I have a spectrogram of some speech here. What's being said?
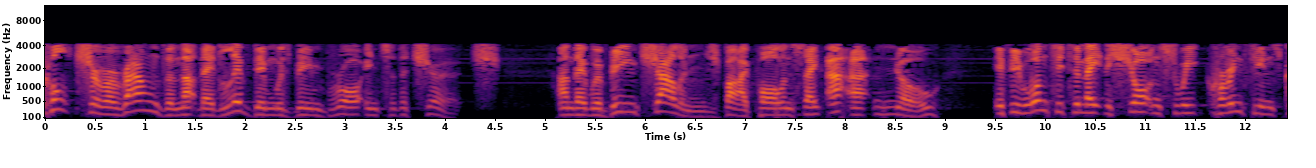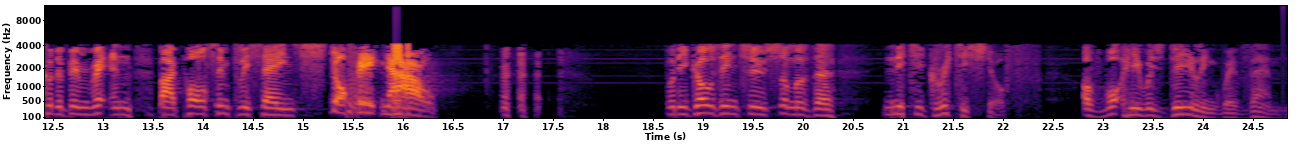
culture around them that they'd lived in was being brought into the church. And they were being challenged by Paul and saying, uh uh, no, if he wanted to make this short and sweet, Corinthians could have been written by Paul simply saying, Stop it now! but he goes into some of the nitty gritty stuff of what he was dealing with then.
